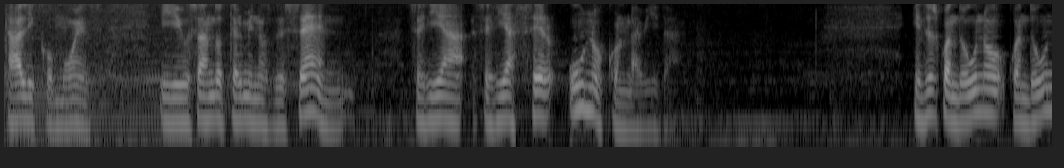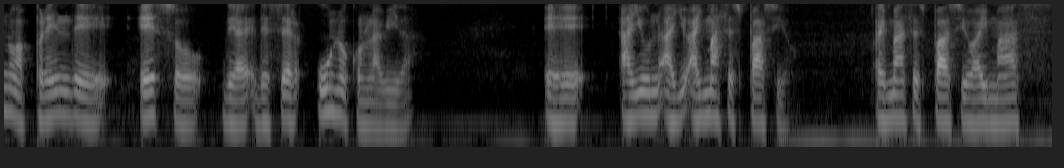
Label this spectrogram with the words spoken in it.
tal y como es. Y usando términos de Zen, sería, sería ser uno con la vida. Y entonces cuando uno, cuando uno aprende eso de, ser uno con la vida, eh, hay, un, hay, hay más espacio, hay más espacio, hay más,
